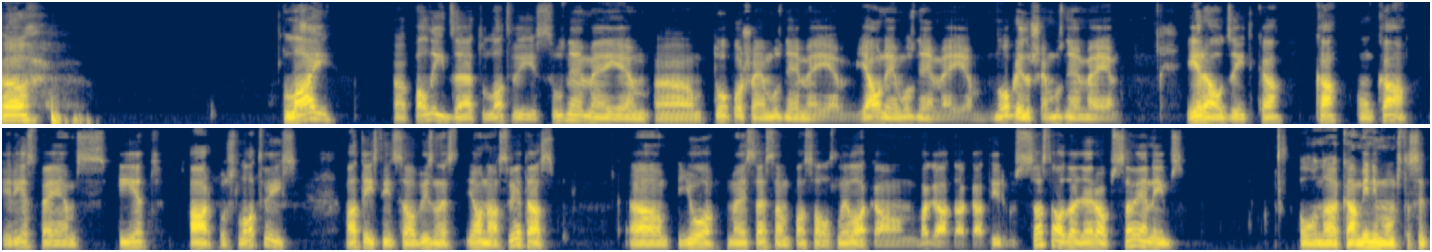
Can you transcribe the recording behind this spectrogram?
Uh, lai palīdzētu Latvijas uzņēmējiem, topošajiem uzņēmējiem, jauniem uzņēmējiem, nobriedušiem uzņēmējiem ieraudzīt, ka, ka un kā ir iespējams iet ārpus Latvijas, attīstīt savu biznesu jaunās vietās, jo mēs esam pasaules lielākā un bagātākā tirgus sastāvdaļa Eiropas Savienības. Un kā minimums tas ir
